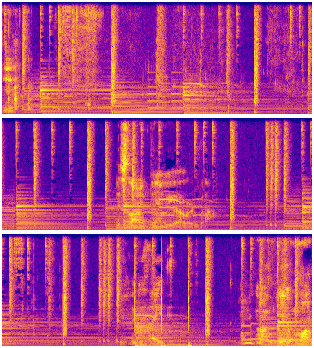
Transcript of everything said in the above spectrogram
Yeah. It's the only thing we gotta worry about. You can just ate it. I'm gonna get one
